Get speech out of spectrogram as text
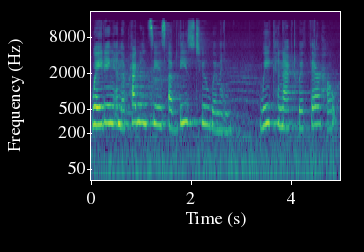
Waiting in the pregnancies of these two women, we connect with their hope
